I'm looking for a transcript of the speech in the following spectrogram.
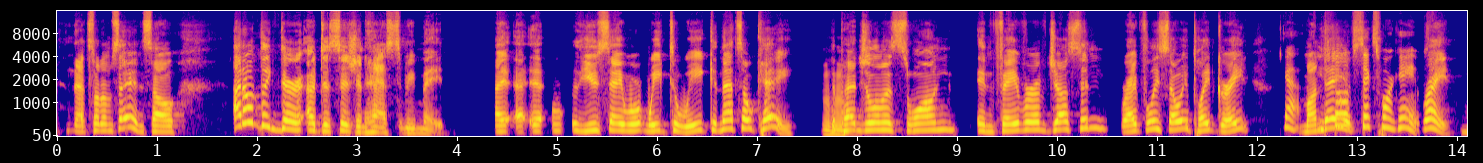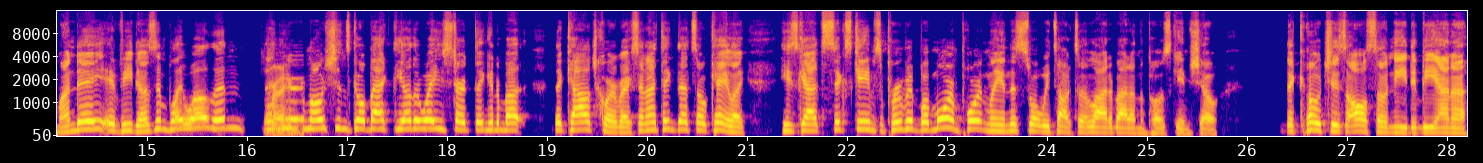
that's what I'm saying. So I don't think there a decision has to be made. I, I, I- you say we're week to week, and that's okay. The mhm. pendulum has swung in favor of Justin, rightfully so. He played great. Yeah. Monday, You still have six more games. Right. Monday, if he doesn't play well, then then Right. your emotions go back the other way. You start thinking about the college quarterbacks. And I think that's okay. Like he's got six games to prove it. But more importantly, and this is what we talked a lot about on the post game show, the coaches also need to be on a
